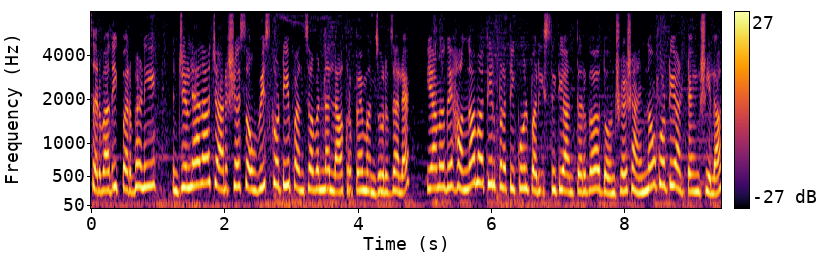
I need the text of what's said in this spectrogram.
सर्वाधिक परभणी जिल्ह्याला चारशे सव्वीस कोटी पंचावन्न लाख रुपये मंजूर झाले. यामध्ये हंगामातील प्रतिकूल परिस्थिती अंतर्गत दोनशे शहाण्णव कोटी अठ्ठ्याऐंशी लाख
